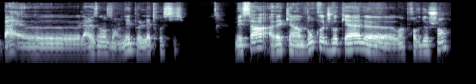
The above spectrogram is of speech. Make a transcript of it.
bah, la résonance dans le nez peut l'être aussi. Mais ça, avec un bon coach vocal ou un prof de chant,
